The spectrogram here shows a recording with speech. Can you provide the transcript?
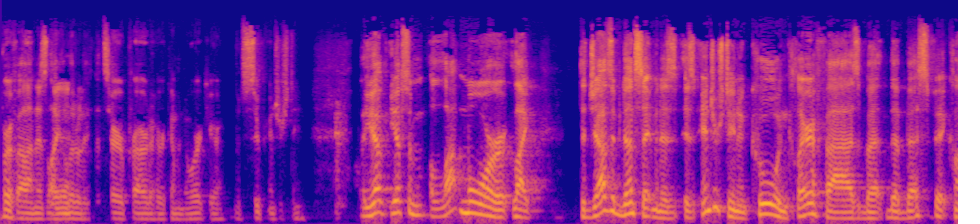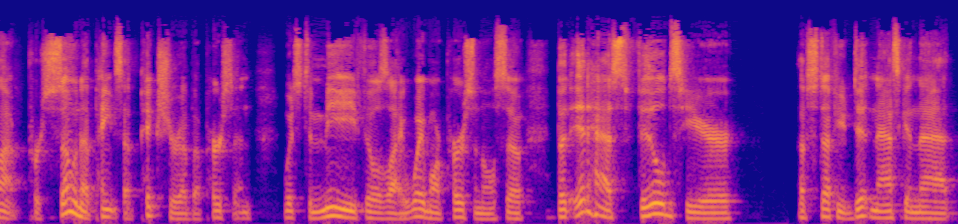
profile and it's like yeah. literally that's her prior to her coming to work here, which is super interesting. But you have you have some a lot more like the jobs have been done statement is, is interesting and cool and clarifies, but the best fit client persona paints a picture of a person, which to me feels like way more personal. So, but it has fields here of stuff you didn't ask in that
